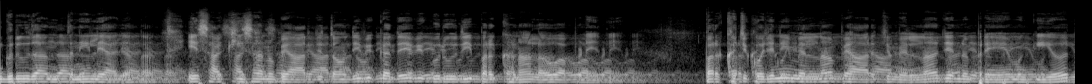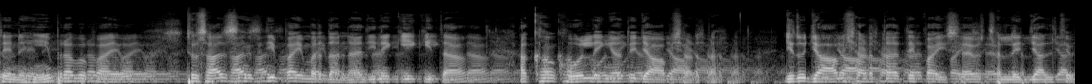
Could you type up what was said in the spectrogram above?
ਗੁਰੂ ਦਾ ਅੰਤ ਨਹੀਂ ਲਿਆ ਜਾਂਦਾ। ਇਹ ਸਾਖੀ ਸਾਨੂੰ ਪਿਆਰ ਜਤਾਉਂਦੀ ਵੀ ਕਦੇ ਵੀ ਗੁਰੂ ਦੀ ਪਰਖ ਨਾ ਲਓ ਆਪਣੇ ਤੇ। ਪਰਖ ਚ ਕੁਝ ਨਹੀਂ ਮਿਲਣਾ, ਪਿਆਰ ਚ ਮਿਲਣਾ, ਜਿਨ ਪ੍ਰੇਮ ਕੀਓ ਤੇ ਨਹੀਂ ਪ੍ਰਭ ਪਾਇਓ। ਸੋ ਸਾਧ ਸੰਗਤ ਜੀ, ਭਾਈ ਮਰਦਾਨਾ ਜੀ ਨੇ ਕੀ ਕੀਤਾ? ਅੱਖਾਂ ਖੋਲ ਲਈਆਂ ਤੇ ਜਾਪ ਛੱਡਤਾ। ਜਦੋਂ ਜਾਪ ਛੱਡਤਾ ਤੇ ਭਾਈ ਸਾਹਿਬ ਥੱਲੇ ਜਲ ਚ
